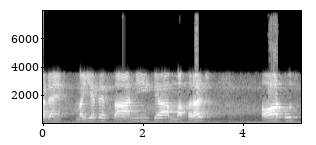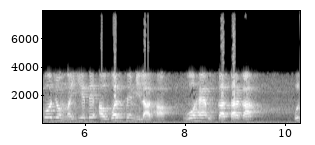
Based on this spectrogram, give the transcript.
آ جائیں۔ میت ثانی کا مخرج؟ اور اس کو جو میت اول سے ملا تھا، وہ ہے اس کا ترکہ۔ اس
